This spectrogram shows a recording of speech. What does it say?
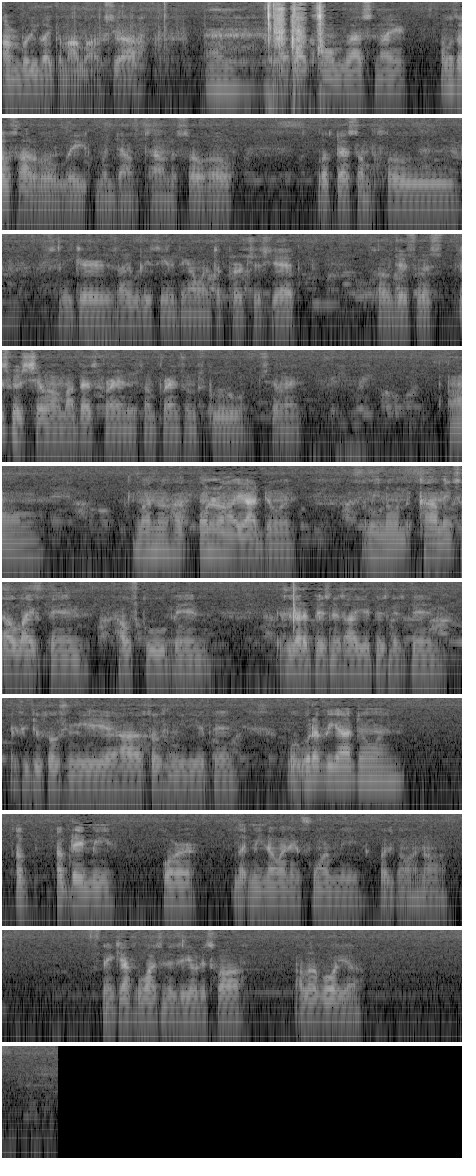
I'm really liking my locs, y'all. Um, got back home last night. I was outside a little late. Went downtown to Soho. Looked at some clothes, sneakers. I didn't really see anything I wanted to purchase yet. So just was just was chilling with my best friend, some friends from school, chilling. Um, I know how, I wanna know how y'all doing. Let me know in the comments how life been, how school been. If you got a business, how your business been. If you do social media, how social media been. Wh- Whatever y'all doing, up, update me or let me know and inform me what's going on. Thank y'all for watching this video this far. I love all y'all.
